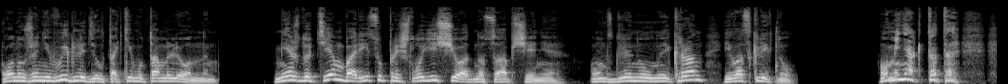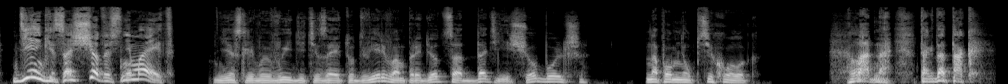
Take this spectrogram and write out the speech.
Он уже не выглядел таким утомленным. Между тем Борису пришло еще одно сообщение. Он взглянул на экран и воскликнул. «У меня кто-то деньги со счета снимает! «Если вы выйдете за эту дверь, вам придется отдать еще больше», — напомнил психолог. «Ладно, тогда так», —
